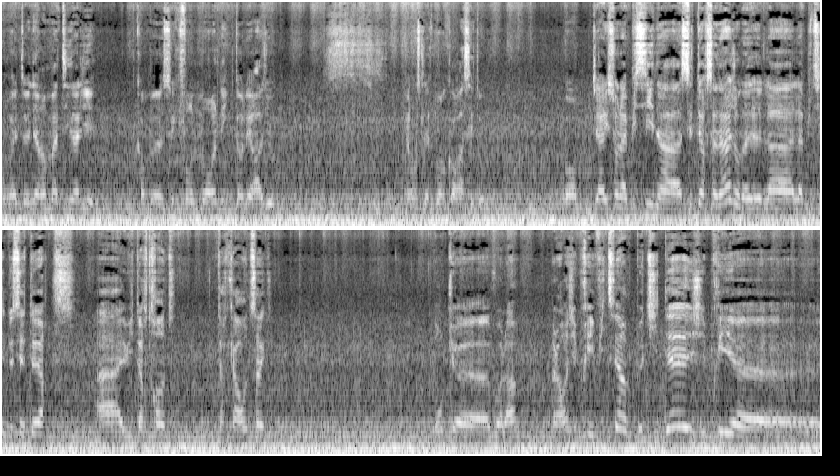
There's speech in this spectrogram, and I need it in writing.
On va devenir un matinalier. Comme euh, ceux qui font le morning dans les radios. On se lève pas encore assez tôt. Bon, direction la piscine à 7h ça nage. On a la, piscine de 7h à 8h30, 8h45. Donc euh, voilà. Alors j'ai pris vite fait un petit déj, j'ai pris euh,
